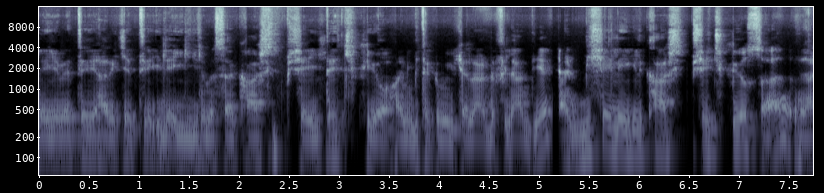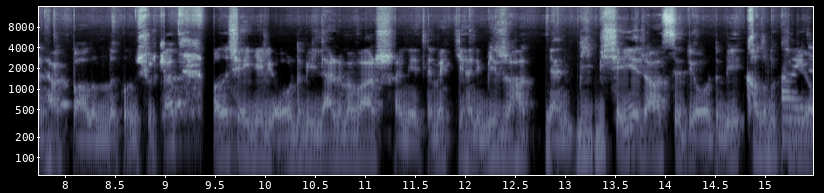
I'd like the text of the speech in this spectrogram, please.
LGBT hareketi ile ilgili mesela karşıt bir şey de çıkıyor hani bir takım ülkelerde falan diye. Yani bir şeyle ilgili karşıt bir şey çıkıyorsa yani hak bağlamında konuşurken bana şey geliyor orada bir ilerleme var hani demek ki hani bir rahat yani bir, bir şeyi rahatsız ediyor orada bir kalıbı kırıyor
